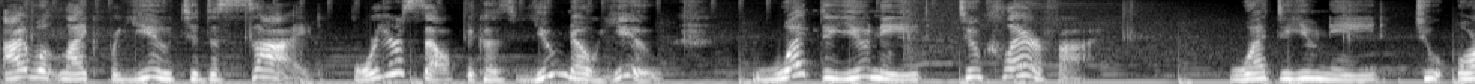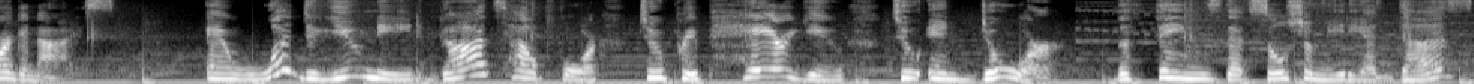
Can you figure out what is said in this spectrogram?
I would like for you to decide for yourself, because you know you, what do you need to clarify? What do you need to organize? And what do you need God's help for to prepare you to endure the things that social media does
